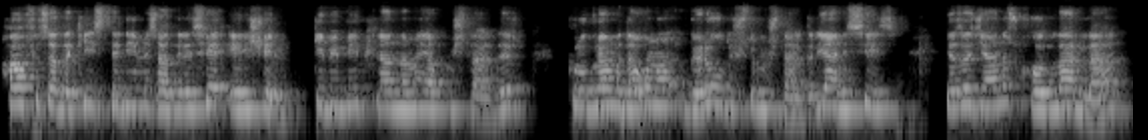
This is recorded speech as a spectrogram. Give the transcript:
hafızadaki istediğimiz adrese erişelim gibi bir planlama yapmışlardır. Programı da ona göre oluşturmuşlardır. Yani siz yazacağınız kodlarla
